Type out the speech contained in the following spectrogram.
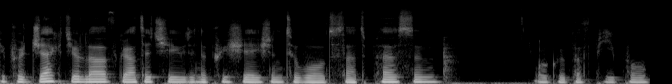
you project your love, gratitude, and appreciation towards that person or group of people.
